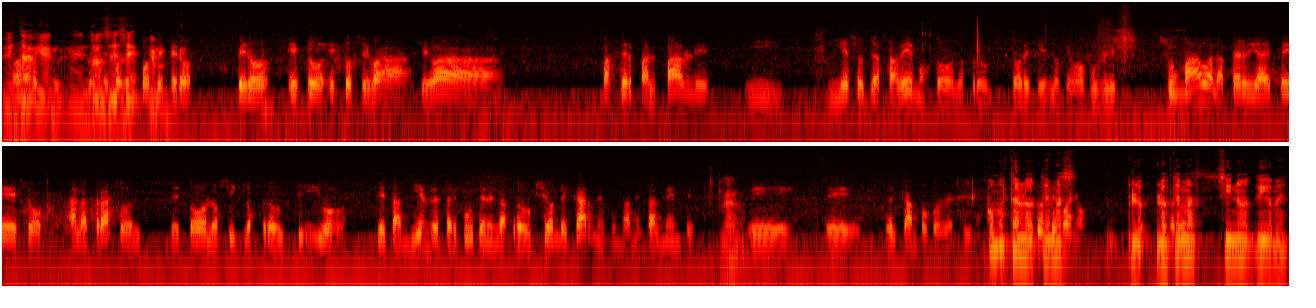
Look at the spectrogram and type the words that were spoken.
Está bien, entonces. Eh, em- pero, pero esto, esto se va, se va, va a ser palpable y, y eso ya sabemos todos los productores que es lo que va a ocurrir, sumado a la pérdida de peso, al atraso de, todos los ciclos productivos que también repercuten en la producción de carne fundamentalmente eh, eh, del campo correctivo. ¿Cómo están los temas? Los temas, si no, dígame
